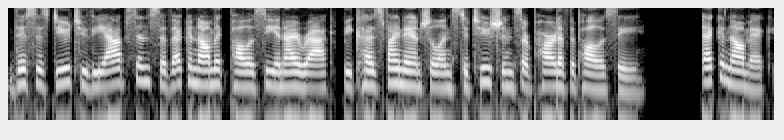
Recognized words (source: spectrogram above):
This is due to the absence of economic policy in Iraq because financial institutions are part of the policy. Economic,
